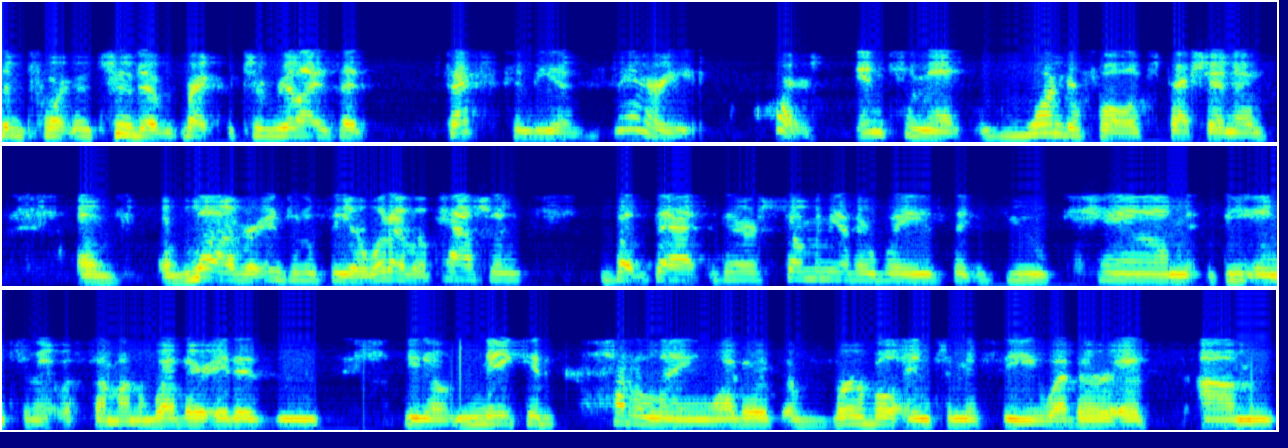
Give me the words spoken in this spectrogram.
important too to to realize that sex can be a very of course, intimate, wonderful expression of, of, of love or intimacy or whatever, passion, but that there are so many other ways that you can be intimate with someone, whether it is, you know, naked cuddling, whether it's a verbal intimacy, whether it's um,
